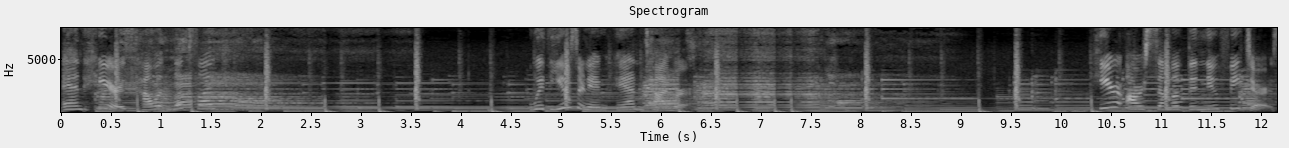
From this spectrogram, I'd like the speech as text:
And here's how it looks like with username and timer. Here are some of the new features.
